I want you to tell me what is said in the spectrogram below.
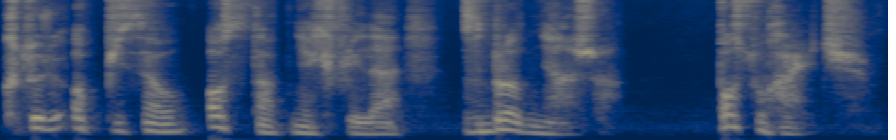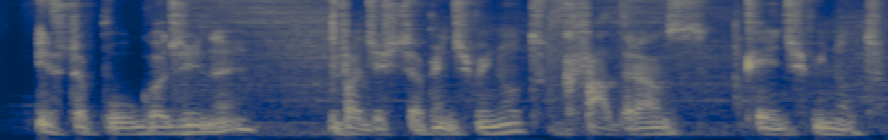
który opisał ostatnie chwile zbrodniarza. Posłuchajcie. Jeszcze pół godziny, 25 minut, kwadrans, 5 minut.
